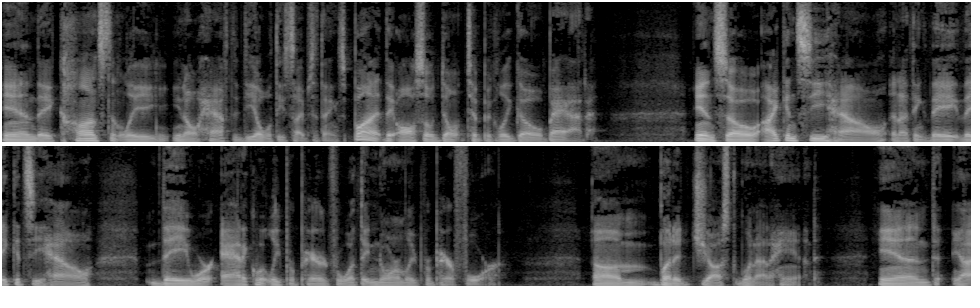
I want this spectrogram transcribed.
And they constantly, you know, have to deal with these types of things. But they also don't typically go bad. And so I can see how, and I think they, they could see how they were adequately prepared for what they normally prepare for. Um, but it just went out of hand and yeah,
